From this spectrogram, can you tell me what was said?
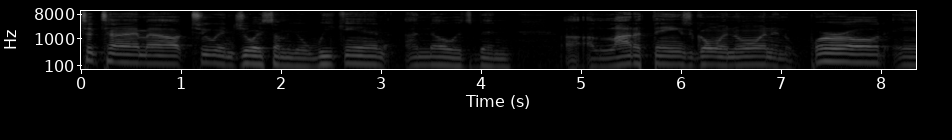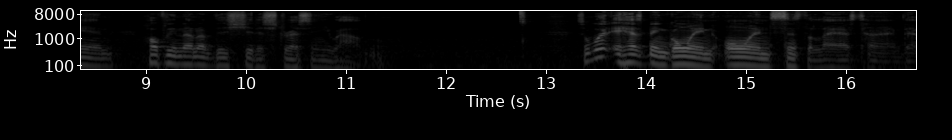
took time out to enjoy some of your weekend. I know it's been uh, a lot of things going on in the world, and hopefully, none of this shit is stressing you out. So, what has been going on since the last time that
